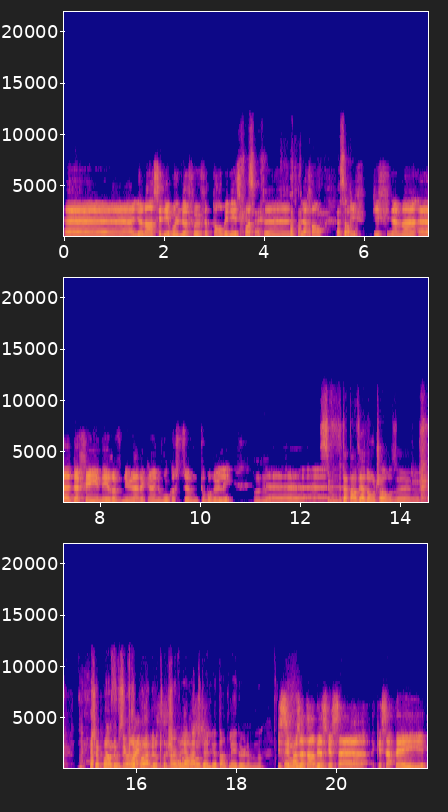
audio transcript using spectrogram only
Euh, il a lancé des boules de feu, fait tomber des spots euh, du plafond. Ça. Puis, puis finalement, Fiend est revenu avec un nouveau costume tout brûlé. Mhm. Euh, Si vous vous attendiez à d'autres choses, je- Je sais pas, Non, là, vous écoutez Ouais. pas la lutte. Là, je Un vrai match pas. de lutte entre les deux. Là. Non. Puis si vous vous attendez à ce que ça, que ça paye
